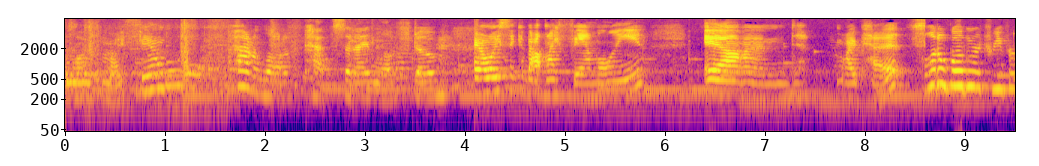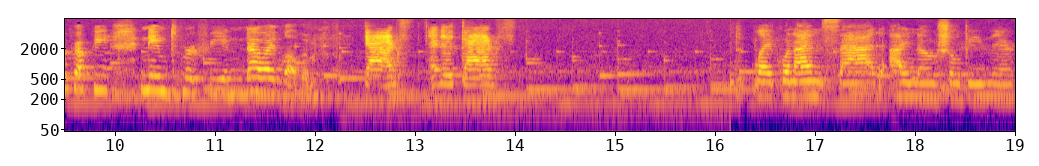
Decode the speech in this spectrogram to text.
I love my family. I've had a lot of pets that I loved them. I always think about my family and my pets. A little golden retriever puppy named Murphy and now I love him. Dogs. I know dogs. Like when I'm sad, I know she'll be there,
